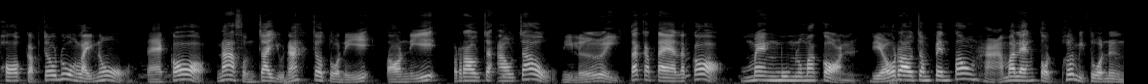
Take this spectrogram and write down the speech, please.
พอๆกับเจ้าด้วงไลโน่แต่ก็น่าสนใจอยู่นะ เจ้าตัวนี้ ตอนนี้เราจะเอาเจ้านี่เลยตะกะแตนแล้วก็แมงมุมลงมาก่อน เดี๋ยวเราจำเป็นต้องหาแมลงตดเพิ่มอีกตัวหนึ่ง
